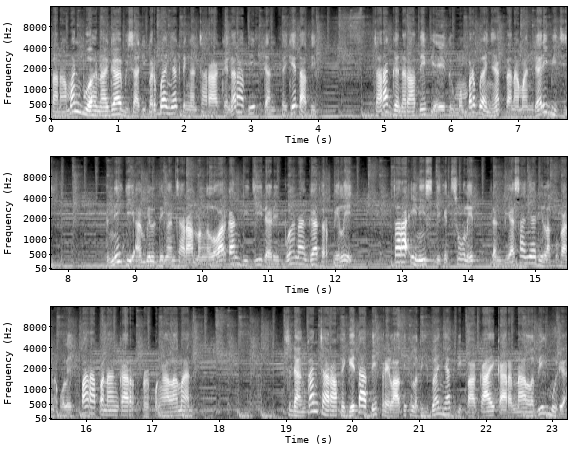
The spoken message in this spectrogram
Tanaman buah naga bisa diperbanyak dengan cara generatif dan vegetatif. Cara generatif yaitu memperbanyak tanaman dari biji. Benih diambil dengan cara mengeluarkan biji dari buah naga terpilih. Cara ini sedikit sulit dan biasanya dilakukan oleh para penangkar berpengalaman. Sedangkan cara vegetatif relatif lebih banyak dipakai karena lebih mudah.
